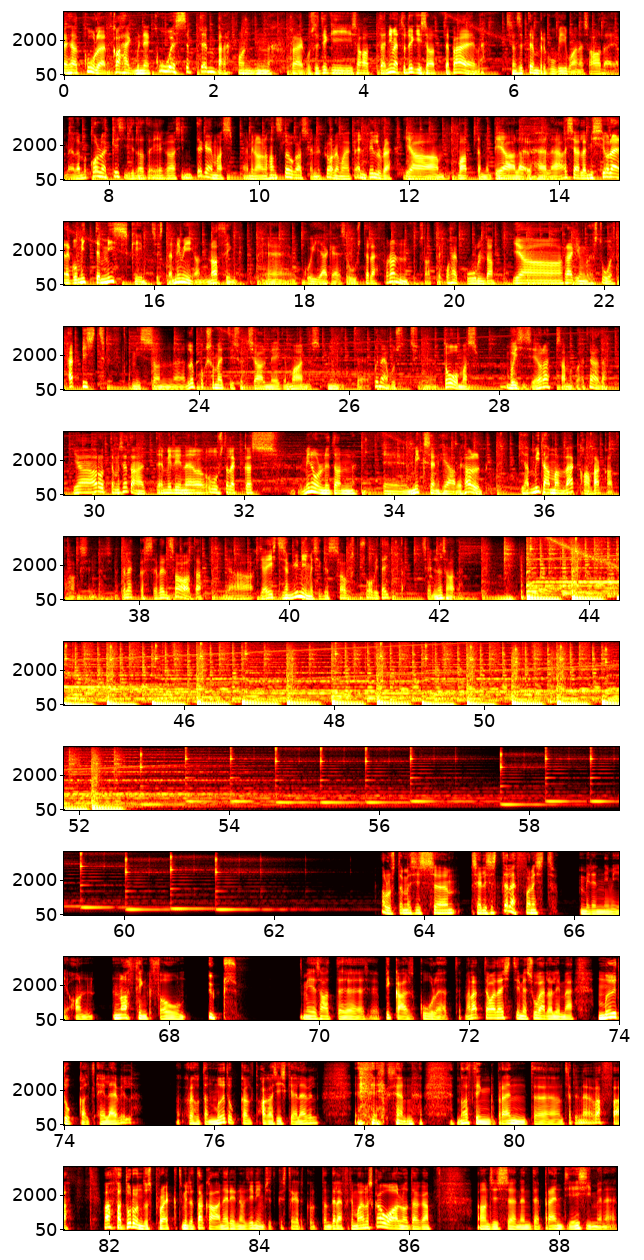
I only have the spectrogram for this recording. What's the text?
tere, head kuulajad, kahekümne kuues september on praeguse digisaate, nimetu digisaate päev. see on septembrikuu viimane saade ja me oleme kolmekesi seda teiega siin tegemas. mina olen Hans Lõugas, Henrik Roonemaa ja Glen Pilvre ja vaatame peale ühele asjale, mis ei ole nagu mitte miski, sest ta nimi on Nothing. kui äge see uus telefon on, saate kohe kuulda ja räägime ühest uuest äpist, mis on lõpuks ometi sotsiaalmeedia maailmas mingit põnevust toomas või siis ei ole, saame kohe teada. Ja arutame seda, et milline uus telekas minul nüüd on, miks see on hea või halb. Ja mida ma väga-väga tahaksin sinna telekasse veel saada. Ja, ja Eestis on ka inimesi, kes saaks mu soovi täita. selline saade alustame siis äh, sellisest telefonist, mille nimi on Nothing Phone üks. meie saate pikaajalised kuulajad mäletavad hästi, me suvel olime mõõdukalt elevil. rõhutan mõõdukalt, aga siiski elevil ehk see on Nothing bränd äh, on selline vahva, vahva turundusprojekt, mille taga on erinevad inimesed, kes tegelikult on telefonimaailmas kaua olnud, aga on siis nende brändi esimene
